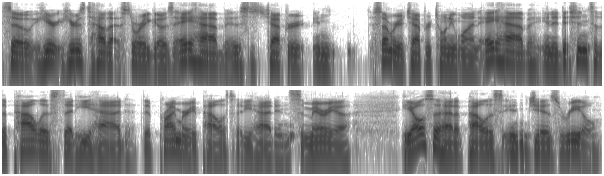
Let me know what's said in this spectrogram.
so here, here's how that story goes. Ahab, this is chapter in summary of chapter 21. Ahab, in addition to the palace that he had, the primary palace that he had in Samaria, he also had a palace in Jezreel.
